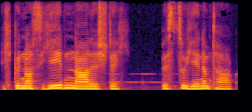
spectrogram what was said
Ich genoss jeden Nadelstich bis zu jenem Tag.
